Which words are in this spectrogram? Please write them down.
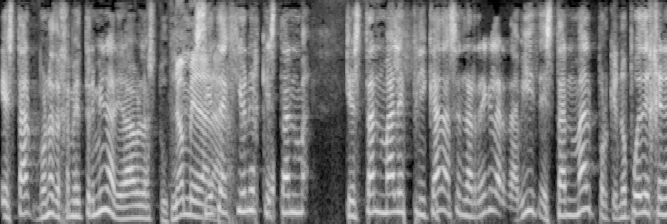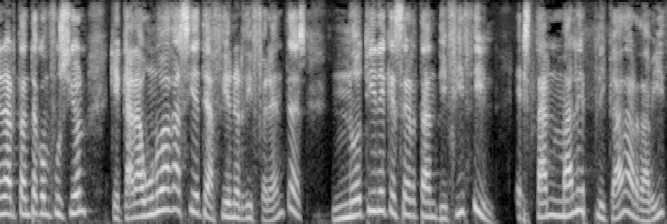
están, bueno, déjame terminar y ahora hablas tú. siete acciones que están que están mal explicadas en las reglas, David. Están mal porque no puede generar tanta confusión que cada uno haga siete acciones diferentes. No tiene que ser tan difícil. Están mal explicadas, David.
